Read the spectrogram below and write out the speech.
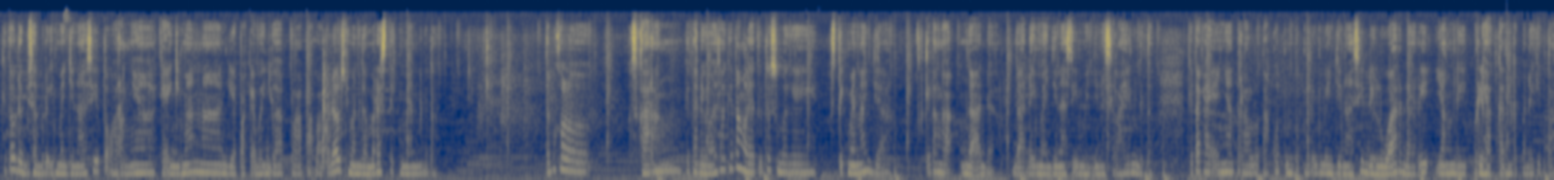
Kita udah bisa berimajinasi itu orangnya kayak gimana dia pakai baju apa apa apa. Padahal cuma gambar stickman gitu. Tapi kalau sekarang kita dewasa kita ngelihat itu sebagai stickman aja kita nggak nggak ada nggak ada imajinasi imajinasi lain gitu. Kita kayaknya terlalu takut untuk berimajinasi di luar dari yang diperlihatkan kepada kita.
